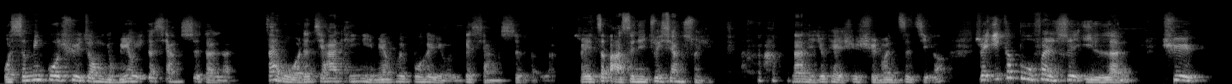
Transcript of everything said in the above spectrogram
我生命过去中有没有一个相似的人？在我的家庭里面会不会有一个相似的人？所以这把声音最像谁？那你就可以去询问自己了。所以一个部分是以人去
